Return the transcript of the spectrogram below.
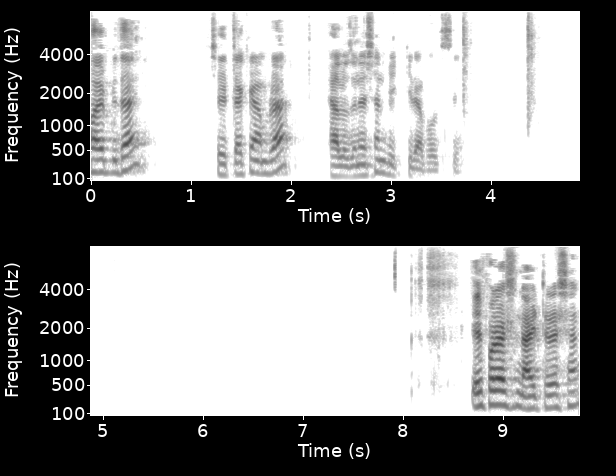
হয় বিধায়, সেটাকে আমরা হ্যালোজেনেশন বিক্রিয়া বলছি। এরপরে আসি নাইট্রেশন।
